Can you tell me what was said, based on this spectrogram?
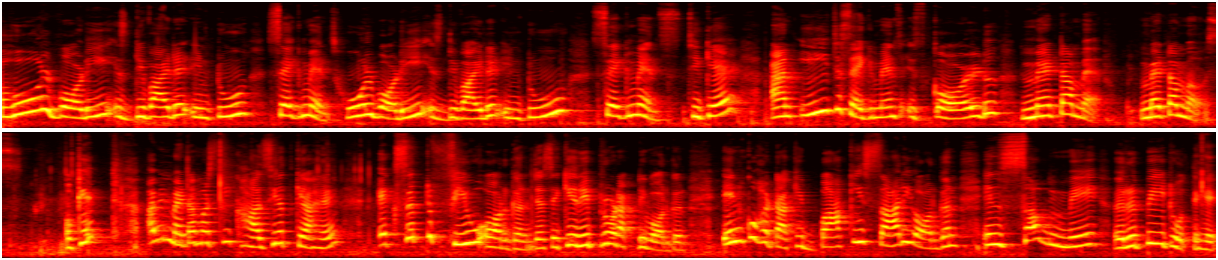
whole body is divided into segments whole body is divided into segments ठीक है? And each segments is called metamere metameres okay अब इन मेटामर्स की खासियत क्या है? एक्सेप्ट फ्यू ऑर्गन जैसे कि रिप्रोडक्टिव ऑर्गन इनको हटा के बाकी सारी ऑर्गन इन सब में रिपीट होते हैं।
